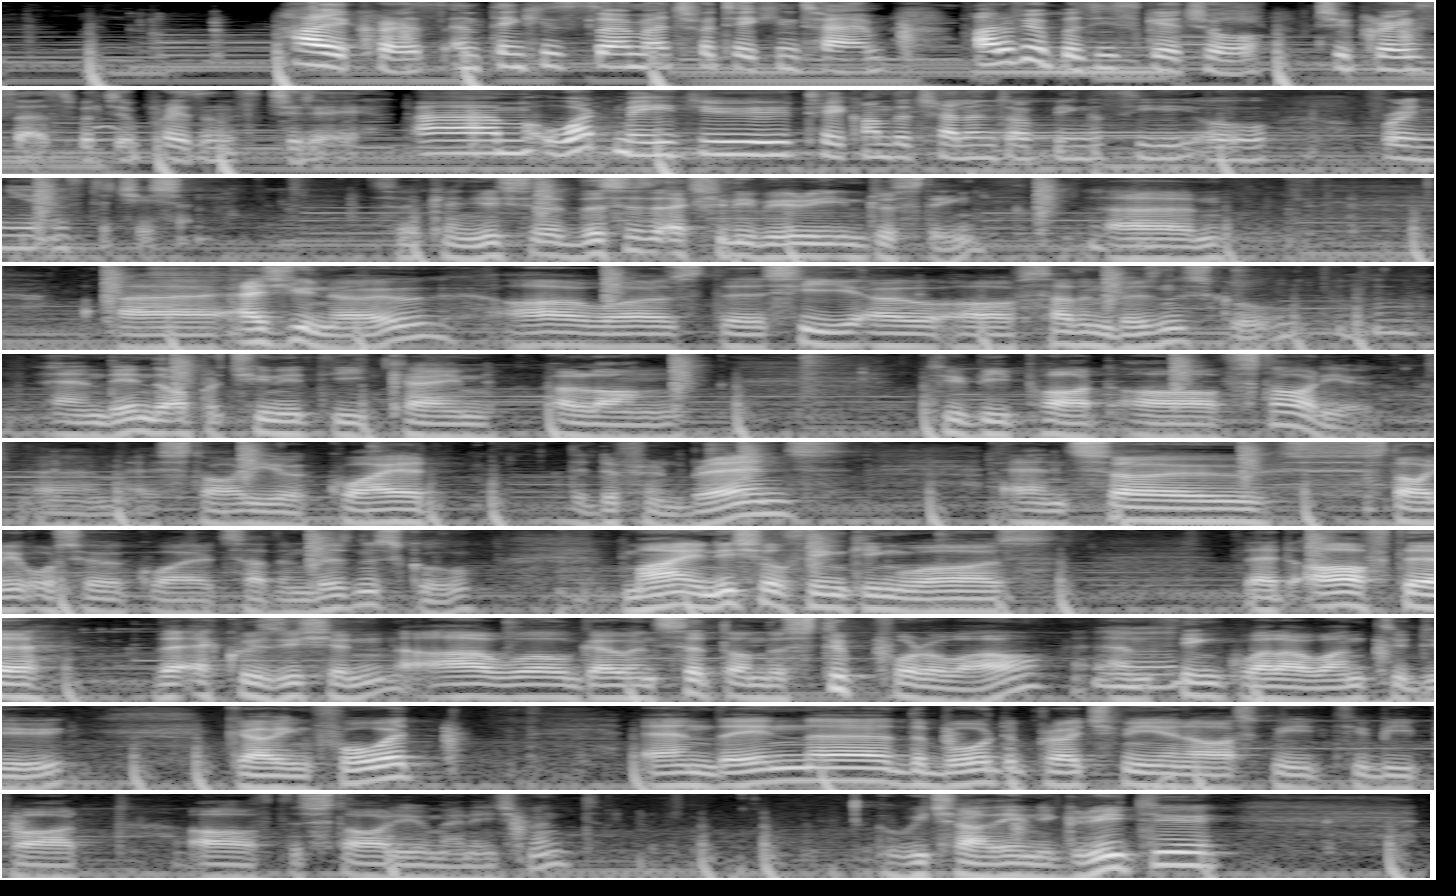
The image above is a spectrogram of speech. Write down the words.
Hi, Chris, and thank you so much for taking time out of your busy schedule to grace us with your presence today. Um, what made you take on the challenge of being a CEO for a new institution? So, Kanisa this is actually very interesting. Um, uh, as you know, I was the CEO of Southern Business School, mm-hmm. and then the opportunity came along to be part of Stadio. Um, as Stadio acquired the different brands, and so Stadio also acquired Southern Business School. My initial thinking was that after the acquisition, I will go and sit on the stoop for a while mm. and think what I want to do going forward. And then uh, the board approached me and asked me to be part of the Stadio management, which I then agreed to.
